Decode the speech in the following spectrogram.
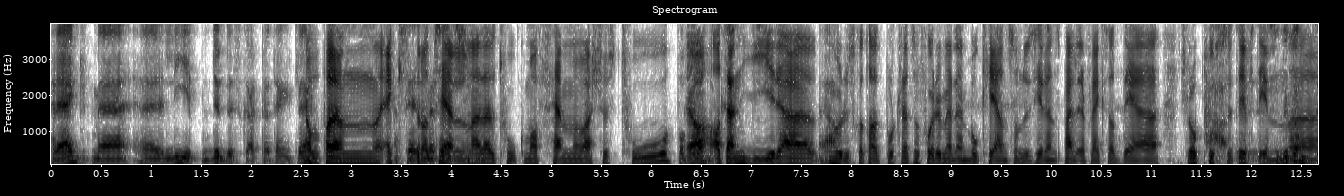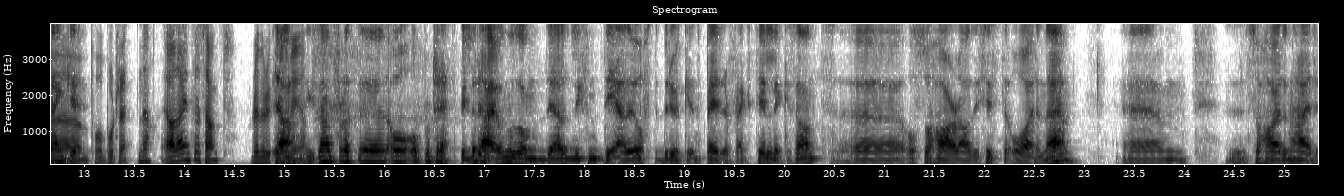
speilreflekspreg med eh, liten dybdeskarphet, egentlig. Ja, på den ekstra sånn telen, nei, det er jo 2,5 versus 2. Ja, at den gir eh, Ja. Når du skal ta et portrett, så får du mer den bouqueten som du sier, den speilrefleks, at det slår positivt inn kan eh, tenke- på portretten. Ja. ja, det er interessant. Det bruker jeg mye. ikke sant? For at, øh, og, og portrettbilder er jo noe sånn, det er liksom det de ofte bruker en speilrefleks til. ikke sant? Uh, og så har da de siste årene uh, så har den her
